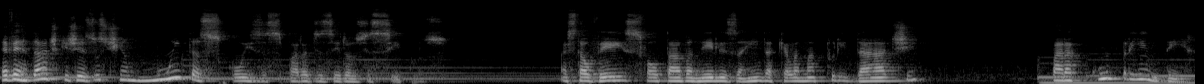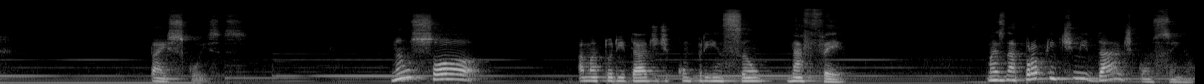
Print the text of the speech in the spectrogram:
É verdade que Jesus tinha muitas coisas para dizer aos discípulos, mas talvez faltava neles ainda aquela maturidade para compreender tais coisas. Não só a maturidade de compreensão na fé, mas na própria intimidade com o Senhor.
